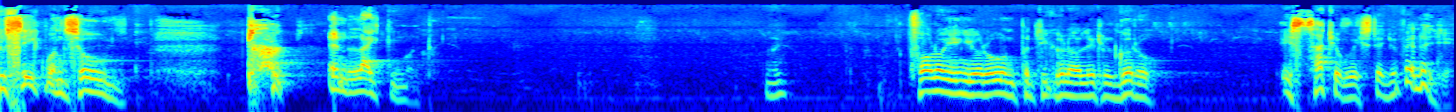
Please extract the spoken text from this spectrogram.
to seek one's own enlightenment. Right? Following your own particular little guru is such a wastage of energy.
